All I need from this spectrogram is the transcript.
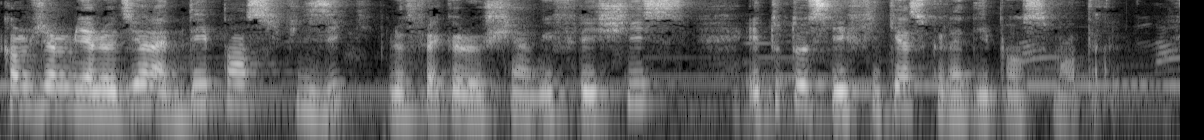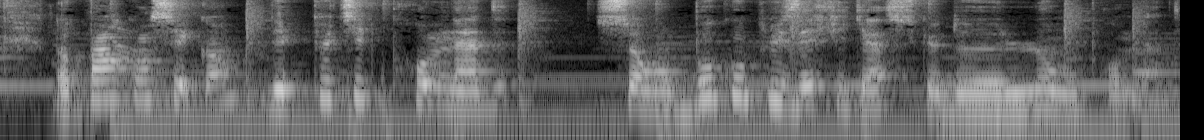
Comme j'aime bien le dire, la dépense physique, le fait que le chien réfléchisse, est tout aussi efficace que la dépense mentale. Donc par conséquent, des petites promenades seront beaucoup plus efficaces que de longues promenades.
